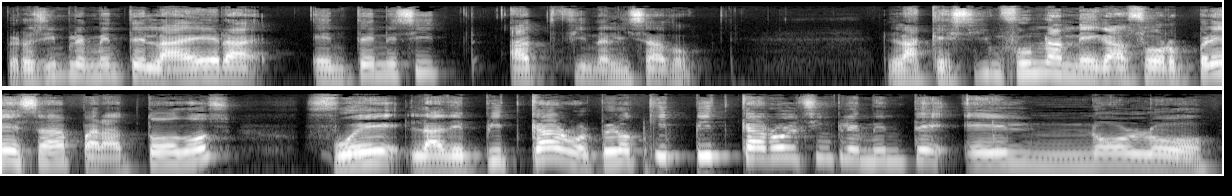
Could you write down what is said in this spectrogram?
Pero simplemente la era en Tennessee ha finalizado. La que sí fue una mega sorpresa para todos fue la de Pete Carroll, pero aquí Pete Carroll simplemente él no lo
